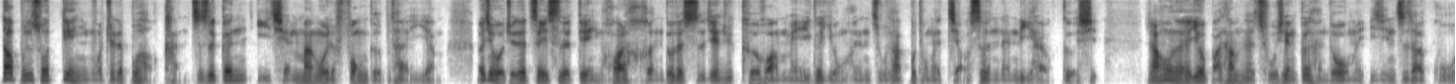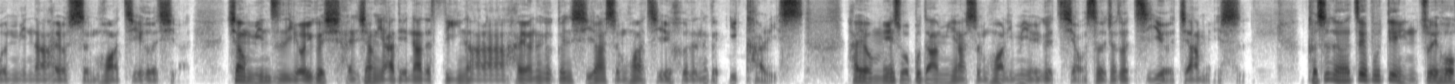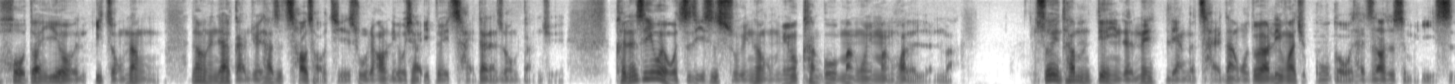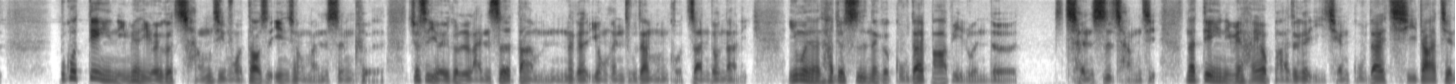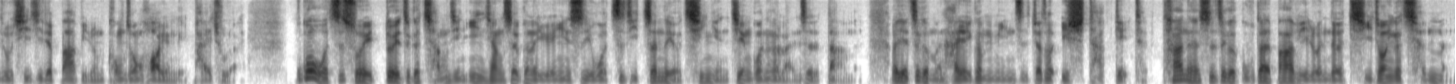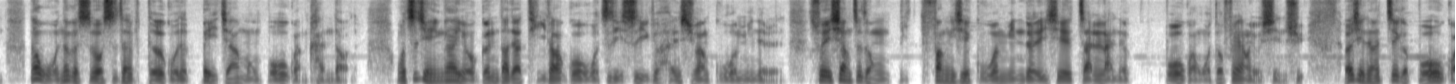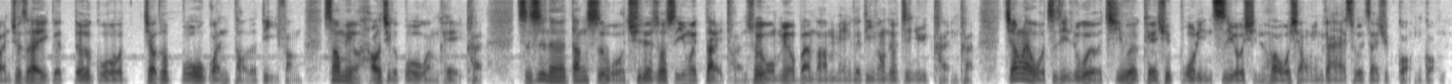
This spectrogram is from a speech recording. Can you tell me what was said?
倒不是说电影我觉得不好看，只是跟以前漫威的风格不太一样。而且我觉得这次的电影花了很多的时间去刻画每一个永恒族他不同的角色能力还有个性。然后呢，又把他们的出现跟很多我们已经知道的古文明啊，还有神话结合起来。像名字有一个很像雅典娜的 Thena 啦，还有那个跟希腊神话结合的那个 Icarus，还有美索不达米亚神话里面有一个角色叫做吉尔加美什。可是呢，这部电影最后后段又有一种让让人家感觉它是草草结束，然后留下一堆彩蛋的这种感觉。可能是因为我自己是属于那种没有看过漫威漫画的人吧，所以他们电影的那两个彩蛋我都要另外去 Google 我才知道是什么意思。不过电影里面有一个场景，我倒是印象蛮深刻的，就是有一个蓝色大门，那个永恒主在门口战斗那里，因为呢，它就是那个古代巴比伦的城市场景。那电影里面还要把这个以前古代七大建筑奇迹的巴比伦空中花园给拍出来。不过我之所以对这个场景印象深刻的原因，是我自己真的有亲眼见过那个蓝色的大门，而且这个门还有一个名字叫做 Ishtar Gate，它呢是这个古代巴比伦的其中一个城门。那我那个时候是在德国的贝加蒙博物馆看到的。我之前应该有跟大家提到过，我自己是一个很喜欢古文明的人，所以像这种比放一些古文明的一些展览的。博物馆我都非常有兴趣，而且呢，这个博物馆就在一个德国叫做博物馆岛的地方，上面有好几个博物馆可以看。只是呢，当时我去的时候是因为带团，所以我没有办法每一个地方都进去看一看。将来我自己如果有机会可以去柏林自由行的话，我想我应该还是会再去逛一逛的。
